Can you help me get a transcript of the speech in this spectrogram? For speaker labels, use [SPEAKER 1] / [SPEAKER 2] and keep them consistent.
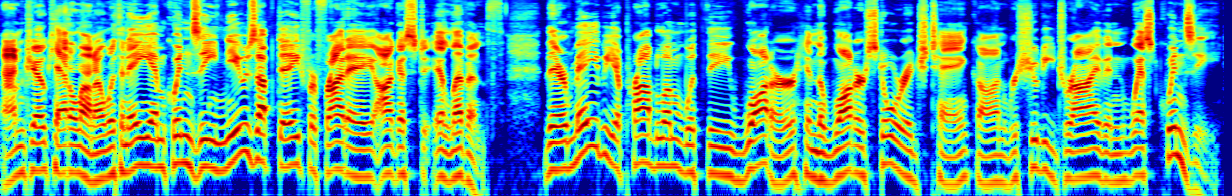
[SPEAKER 1] I'm Joe Catalano with an AM Quincy news update for Friday, August 11th. There may be a problem with the water in the water storage tank on Ricciuti Drive in West Quincy.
